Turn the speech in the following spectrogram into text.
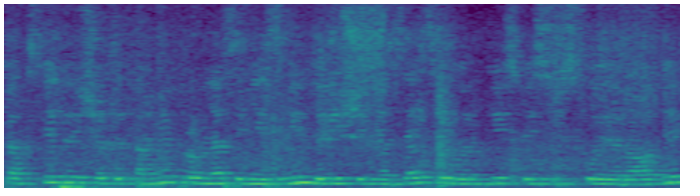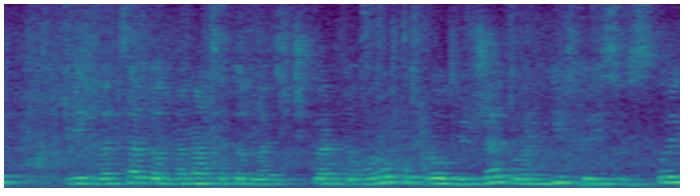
Так, слідуюче питання про внесення змін до рішення сесії Воронківської сільської ради від 20.12.24 року про бюджет Воронківської сільської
